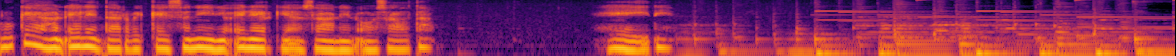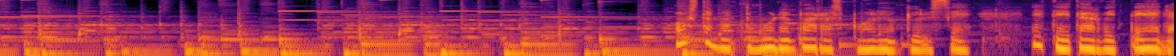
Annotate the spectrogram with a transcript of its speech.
Lukeehan elintarvikkeissa niin jo energiansaannin osalta. Heidi. Ostamattomuuden paras puoli on kyllä se, ettei tarvitse tehdä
